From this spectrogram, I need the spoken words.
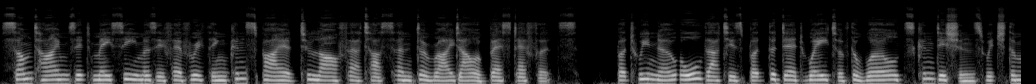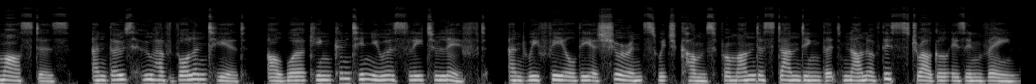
Sometimes it may seem as if everything conspired to laugh at us and deride our best efforts, but we know all that is but the dead weight of the world's conditions which the masters, and those who have volunteered, are working continuously to lift, and we feel the assurance which comes from understanding that none of this struggle is in vain.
